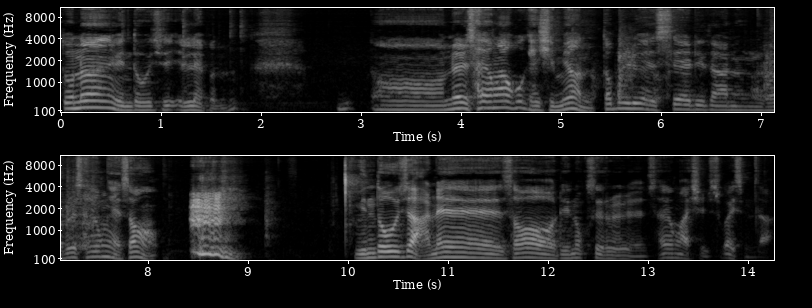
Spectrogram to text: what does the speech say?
또는 윈도우즈 11을 어, 사용하고 계시면 WSL이라는 것을 사용해서 윈도우즈 안에서 리눅스를 사용하실 수가 있습니다.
